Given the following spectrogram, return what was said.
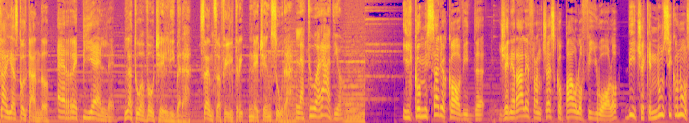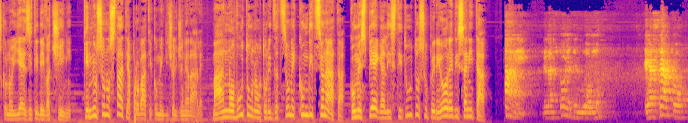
Stai ascoltando RPL. La tua voce libera, senza filtri né censura. La tua radio. Il commissario Covid, generale Francesco Paolo Figliuolo, dice che non si conoscono gli esiti dei vaccini, che non sono stati approvati come dice il generale, ma hanno avuto un'autorizzazione condizionata, come spiega l'Istituto Superiore di Sanità. Mai nella storia dell'uomo era stato,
